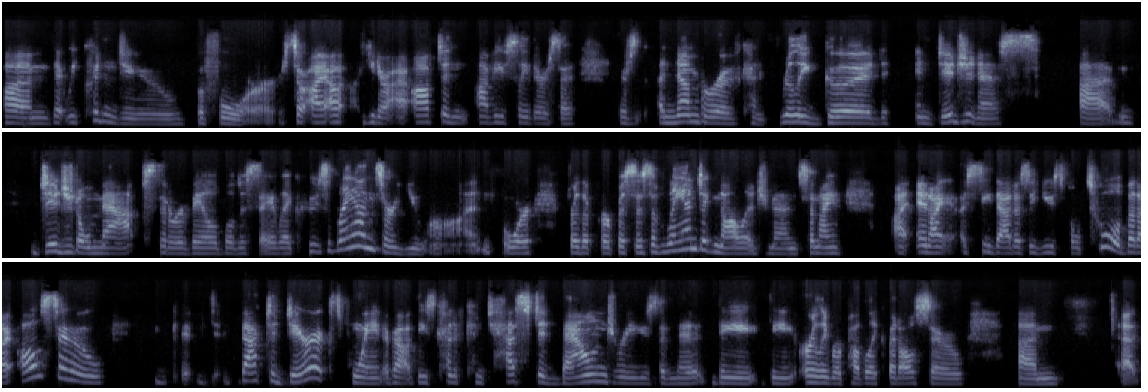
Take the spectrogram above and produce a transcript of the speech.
um, that we couldn't do before. So I, you know, I often obviously there's a there's a number of kind of really good indigenous um, digital maps that are available to say like whose lands are you on for for the purposes of land acknowledgments, and I, I and I see that as a useful tool. But I also back to Derek's point about these kind of contested boundaries in the the, the early republic, but also um, at,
